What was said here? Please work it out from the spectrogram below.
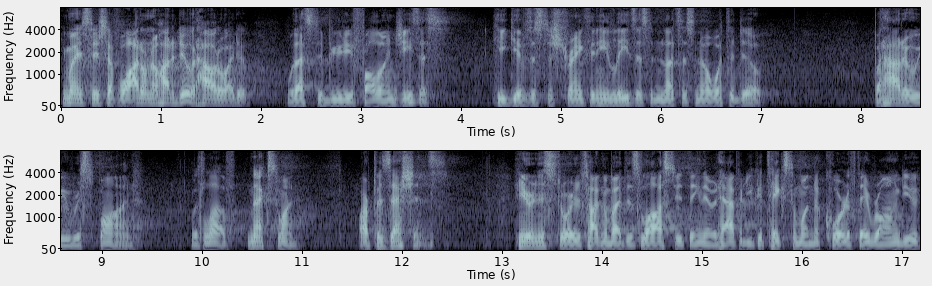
You might say to yourself, well, I don't know how to do it. How do I do it? Well, that's the beauty of following Jesus. He gives us the strength and He leads us and lets us know what to do. But how do we respond with love? Next one, our possessions. Here in this story, they're talking about this lawsuit thing that would happen. You could take someone to court if they wronged you.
